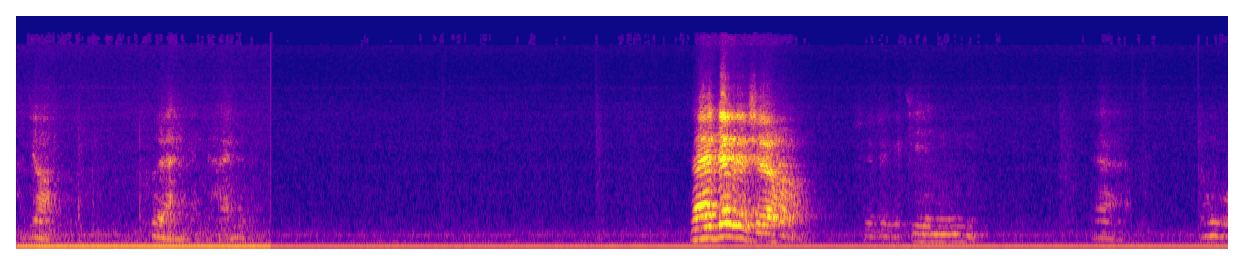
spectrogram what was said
他就突然间开了，在这个时候。是这个金，啊，中国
